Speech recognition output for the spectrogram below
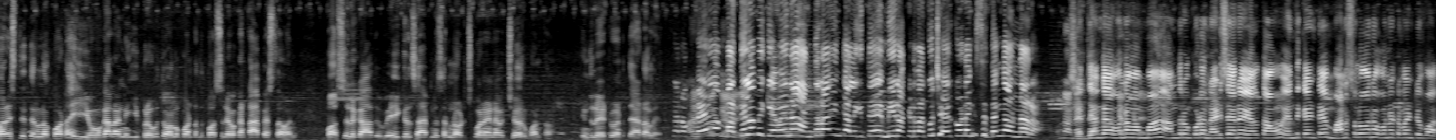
పరిస్థితుల్లో కూడా ఈ యువగాలని ఈ ప్రభుత్వం అనుకుంటుంది బస్సులు ఇవ్వకుండా ఆపేస్తామని. బస్సులు కాదు వెహికల్స్ ఆపినా సరే నడుచుకొని అయినా చేరుకుంటాం. ఇందులో ఎటువంటి తేడా లేదు. ఒకవేళ మధ్యలో మీకు ఏమైనా అంతరాయం కలిగితే మీరు అక్కడి వరకు చేరుకోవడానికి సిద్ధంగా ఉన్నారా? సిద్ధంగా ఉన్నామమ్మా. అందరం కూడా నడిచేనే వెళ్తాము. ఎందుకంటే మనసులోన ఉన్నటువంటి వా-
